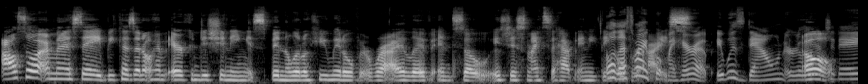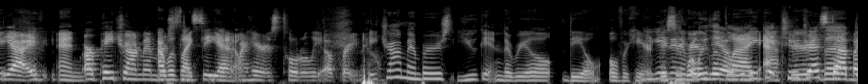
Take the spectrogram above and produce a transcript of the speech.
also, I'm gonna say because I don't have air conditioning, it's been a little humid over where I live, and so it's just nice to have anything. Oh, that's why I put my ice. hair up. It was down earlier Oh, today. yeah. If, And our Patreon members I was like, see you know. my hair is totally up right now. Patreon members, you getting the real deal over here. This is what we look deal. We like didn't get after too dressed the up. I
